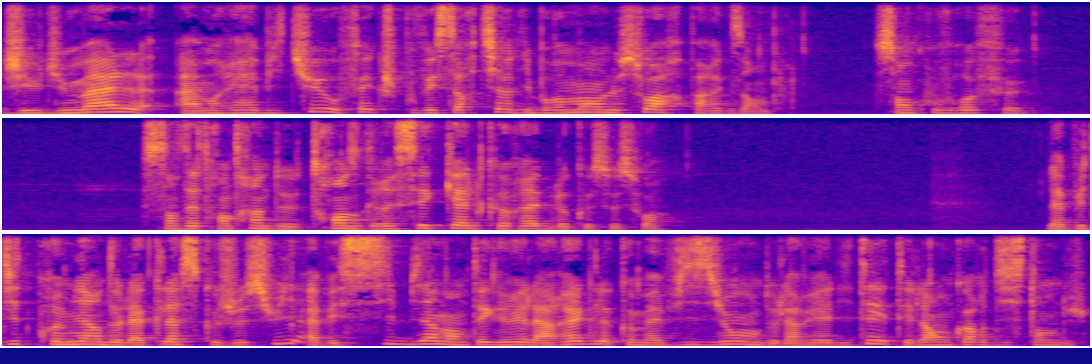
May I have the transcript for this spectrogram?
j'ai eu du mal à me réhabituer au fait que je pouvais sortir librement le soir, par exemple, sans couvre-feu, sans être en train de transgresser quelque règle que ce soit. La petite première de la classe que je suis avait si bien intégré la règle que ma vision de la réalité était là encore distendue.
